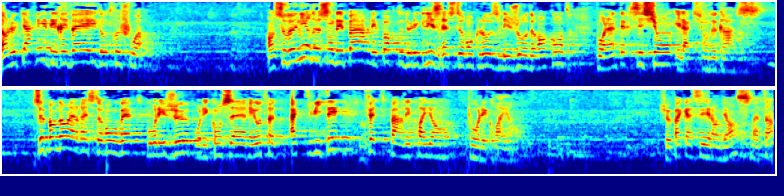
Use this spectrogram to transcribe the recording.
dans le carré des réveils d'autrefois. En souvenir de son départ, les portes de l'église resteront closes les jours de rencontre pour l'intercession et l'action de grâce. Cependant, elles resteront ouvertes pour les jeux, pour les concerts et autres activités faites par les croyants pour les croyants. Je ne veux pas casser l'ambiance ce matin,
